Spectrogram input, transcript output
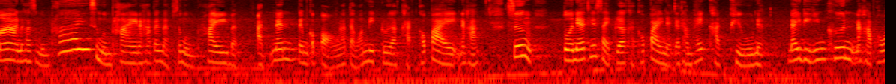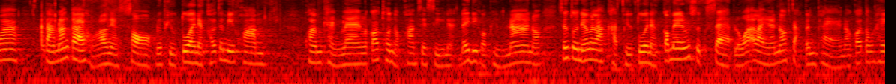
มากๆนะคะ สมุนไพรสมุนไพรนะคะ เป็นแบบสมุนไพรแบบอัดแน่นเต็มกระป๋องนะแต่ว่ามีเกลือขัดเข้าไปนะคะ ซึ่ง ตัวเนี้ยที่ใส่เกลือขัดเข้าไปเนี่ยจะทำให้ขัดผิวเนี่ยได้ดียิ่งขึ้นนะคะ เพราะว่าตามร่างกายของเราเนี่ยศอกหรือผิวตัวเนี่ยเขาจะมีความความแข็งแรงแล้วก็ทนต่อความเสียดสีเนี่ยได้ดีกว่าผิวหน้าเนาะซึ่งตัวนี้เวลาขัดผิวตัวเนี่ยก็ไม่รู้สึกแสบหรือว่าอะไรนะนอกจากเป็นแผลเนาะก็ต้องให้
